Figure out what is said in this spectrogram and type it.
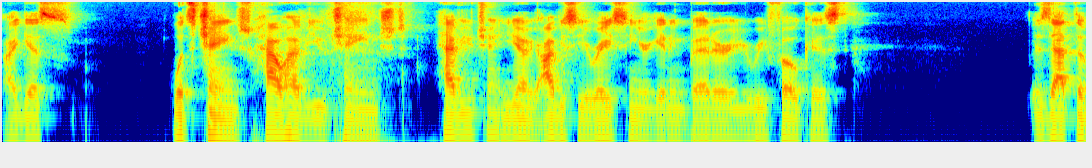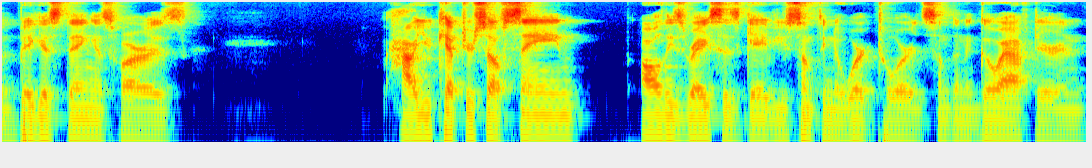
I guess what's changed? How have you changed? Have you changed? You know, obviously you're racing, you're getting better, you're refocused. Is that the biggest thing as far as how you kept yourself sane? All these races gave you something to work towards, something to go after, and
